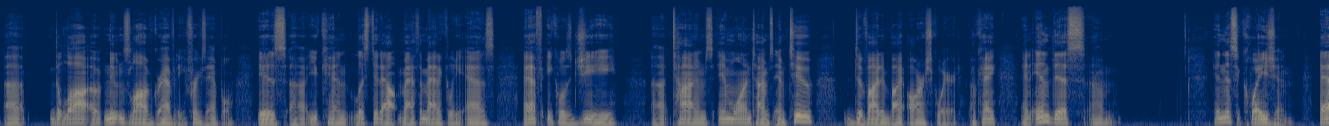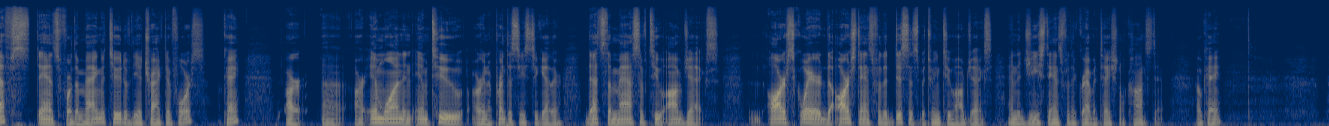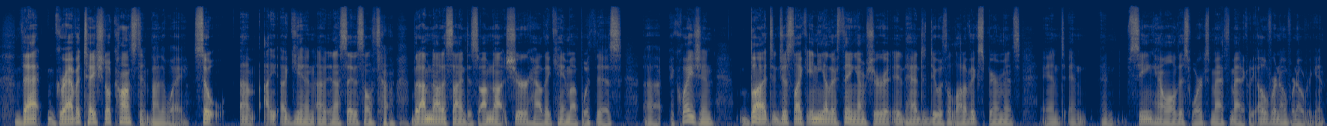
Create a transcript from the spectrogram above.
uh, the law of newton's law of gravity for example is uh, you can list it out mathematically as f equals g uh, times m1 times m2 divided by r squared. Okay, and in this um, in this equation, F stands for the magnitude of the attractive force. Okay, our uh, our m1 and m2 are in a parentheses together. That's the mass of two objects. R squared, the R stands for the distance between two objects, and the G stands for the gravitational constant. Okay? That gravitational constant, by the way. So, um, I again, I, and I say this all the time, but I'm not a scientist, so I'm not sure how they came up with this uh, equation. But just like any other thing, I'm sure it, it had to do with a lot of experiments and and and seeing how all this works mathematically over and over and over again.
